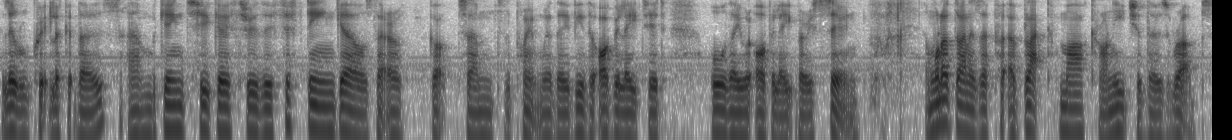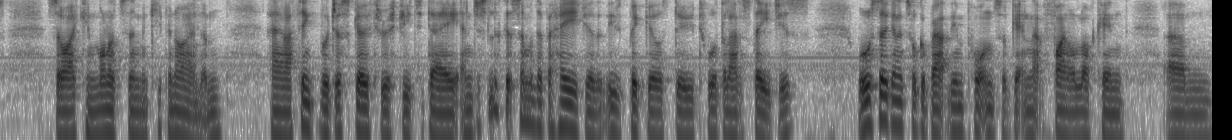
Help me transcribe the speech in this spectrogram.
a little quick look at those. Um, we're going to go through the 15 girls that have got um, to the point where they've either ovulated or they will ovulate very soon. And what I've done is I put a black marker on each of those rubs so I can monitor them and keep an eye on them. And I think we'll just go through a few today and just look at some of the behaviour that these big girls do toward the latter stages. We're also going to talk about the importance of getting that final lock in um,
